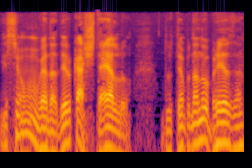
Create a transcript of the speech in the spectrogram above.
isso é um verdadeiro castelo do tempo da nobreza.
